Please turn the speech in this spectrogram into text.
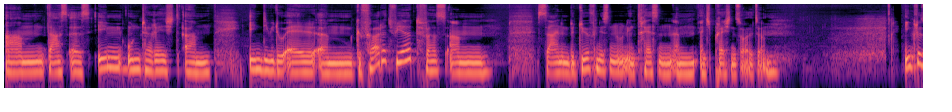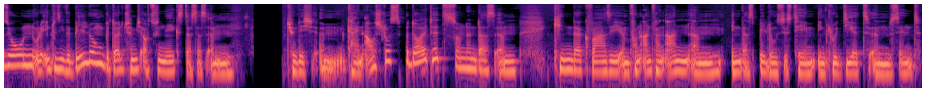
dass es im Unterricht individuell gefördert wird, was seinen Bedürfnissen und Interessen ähm, entsprechen sollte. Inklusion oder inklusive Bildung bedeutet für mich auch zunächst, dass das ähm, natürlich ähm, kein Ausschluss bedeutet, sondern dass ähm, Kinder quasi ähm, von Anfang an ähm, in das Bildungssystem inkludiert ähm, sind.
